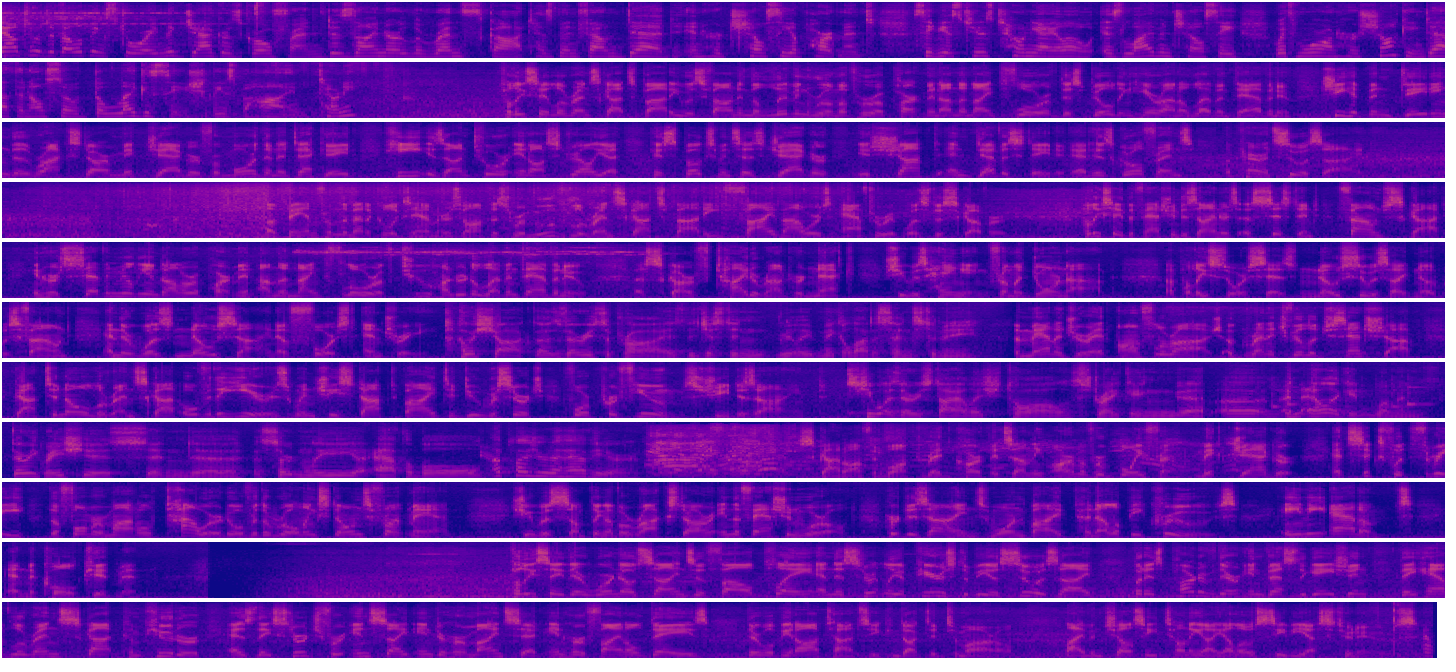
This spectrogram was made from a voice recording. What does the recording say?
Now to a developing story. Mick Jagger's girlfriend, designer L'Wren Scott, has been found dead in her Chelsea apartment. CBS 2's Tony Aiello is live in Chelsea with more on her shocking death and also the legacy she leaves behind. Tony? Police say L'Wren Scott's body was found in the living room of her apartment on the ninth floor of this building here on 11th Avenue. She had been dating the rock star Mick Jagger for more than a decade. He is on tour in Australia. His spokesman says Jagger is shocked and devastated at his girlfriend's apparent suicide. A van from the medical examiner's office removed L'Wren Scott's body five hours after it was discovered. Police say the fashion designer's assistant found Scott in her $7 million apartment on the ninth floor of 211th Avenue. A scarf tied around her neck. She was hanging from a doorknob. A police source says no suicide note was found and there was no sign of forced entry. I was shocked. I was very surprised. It just didn't really make a lot of sense to me. The manager at Enfleurage, a Greenwich Village scent shop, got to know L'Wren Scott over the years when she stopped by to do research for perfumes she designed. She was very stylish, tall, striking, uh, uh, an elegant woman, very gracious and uh, certainly affable. A pleasure to have here. Scott often walked red carpets on the arm of her boyfriend, Mick Jagger. At six foot three, the former model towered over the Rolling Stones frontman. She was something of a rock star in the fashion world. Her designs worn by Penelope Cruz, Amy Adams, and Nicole Kidman. Police say there were no signs of foul play, and this certainly appears to be a suicide. But as part of their investigation, they have L'Wren's Scott computer as they search for insight into her mindset in her final days. There will be an autopsy conducted tomorrow. Live in Chelsea, Tony Aiello, CBS 2 News.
